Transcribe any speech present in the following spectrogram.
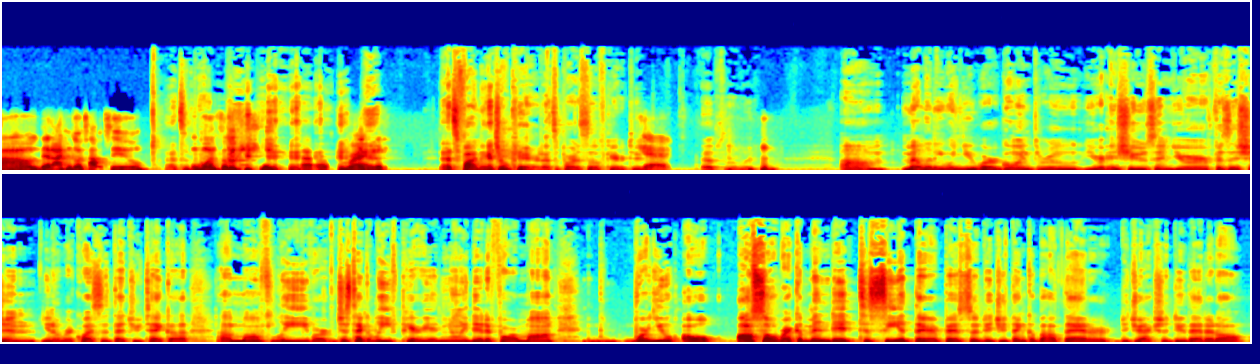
um, that I can go talk to. That's important. Once a week. so, right. That's financial care. That's a part of self care too. Yeah. Absolutely. Um, Melanie, when you were going through your issues and your physician, you know, requested that you take a, a month leave or just take a leave period and you only did it for a month, were you all also recommended to see a therapist or did you think about that or did you actually do that at all?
